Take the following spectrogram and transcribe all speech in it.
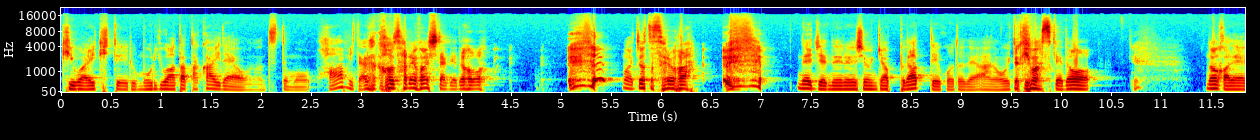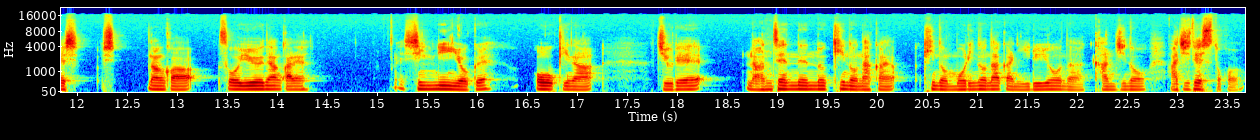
気は生きている森は暖かいだよなんつってもはあみたいな顔されましたけど。まあちょっとそれはねジェネレーションギャップだっていうことであの置いときますけどなんかねなんかそういうなんかね森林浴大きな樹齢何千年の木の中木の森の中にいるような感じの味ですとか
